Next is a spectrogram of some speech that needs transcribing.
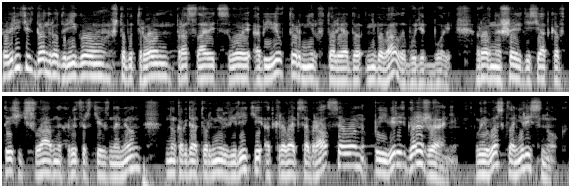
Повелитель Дон Родриго, чтобы трон прославить свой, объявил турнир в Толедо. Небывало будет бой. Ровно шесть десятков тысяч славных рыцарских знамен, но когда турнир великий открывать собрался он, появились горожане. У его склонились с ног.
